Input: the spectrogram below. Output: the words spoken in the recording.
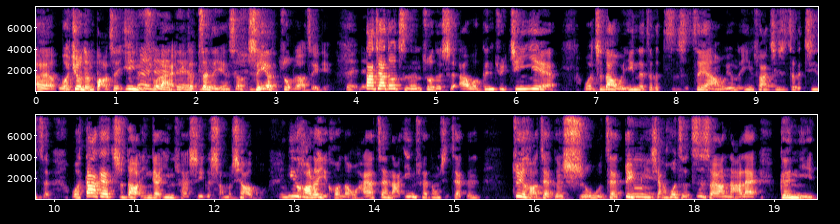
呃，我就能保证印出来一个正的颜色，是谁也做不到这一点。对对，大家都只能做的是啊，我根据经验，我知道我印的这个纸是这样，我用的印刷机是这个机子，我大概知道应该印出来是一个什么效果。嗯印好了以后呢，我还要再拿印出来东西再跟。最好再跟实物再对比一下，或者至少要拿来跟你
